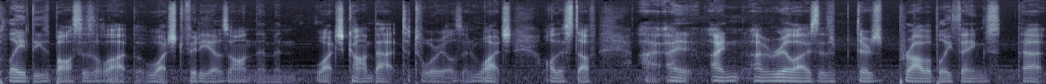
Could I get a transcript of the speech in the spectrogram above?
played these bosses a lot, but watched videos on them and watched combat tutorials and watched all this stuff. I I I, I realize that there's probably things that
